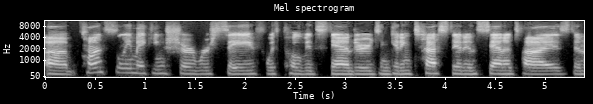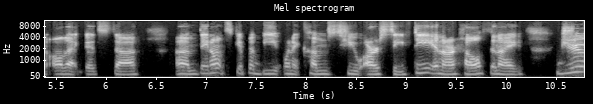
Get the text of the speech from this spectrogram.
Um, constantly making sure we're safe with COVID standards and getting tested and sanitized and all that good stuff. Um, they don't skip a beat when it comes to our safety and our health, and I drew.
